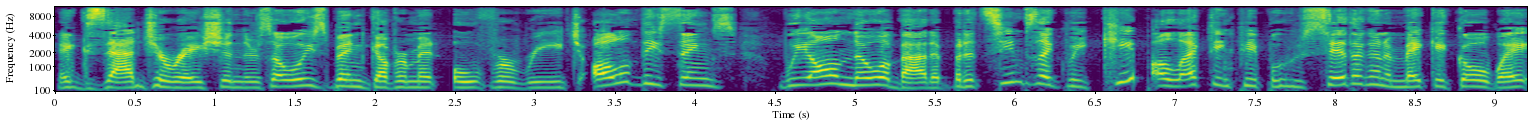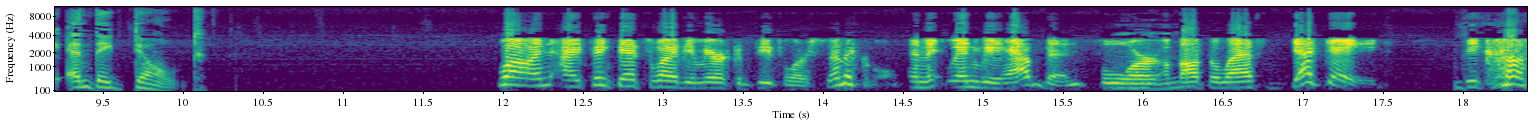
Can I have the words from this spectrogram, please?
exaggeration. There's always been government overreach. All of these things we all know about it, but it seems like we keep electing people who say they're going to make it go away and they don't. Well, and I think that's why the American people are cynical, and and we have been for mm-hmm. about the last decade, because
